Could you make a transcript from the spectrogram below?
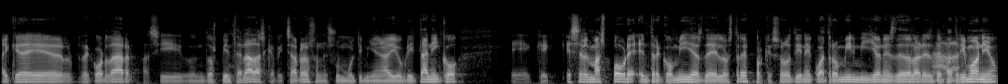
hay que recordar, así en dos pinceladas, que Richard Branson es un multimillonario británico eh, que es el más pobre, entre comillas, de los tres, porque solo tiene 4.000 millones de dólares de patrimonio.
